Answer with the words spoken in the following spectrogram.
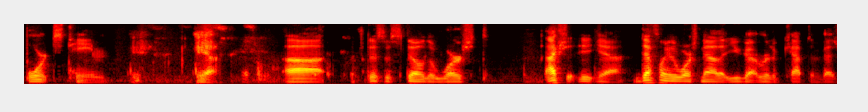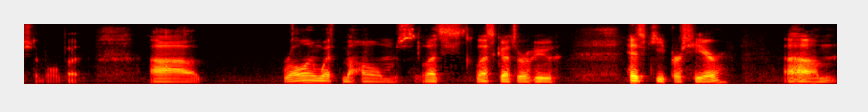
Bort's team. Yeah. Uh, this is still the worst. Actually, yeah, definitely the worst now that you got rid of Captain Vegetable. But uh, rolling with Mahomes, let's let's go through who his keepers here. Um,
